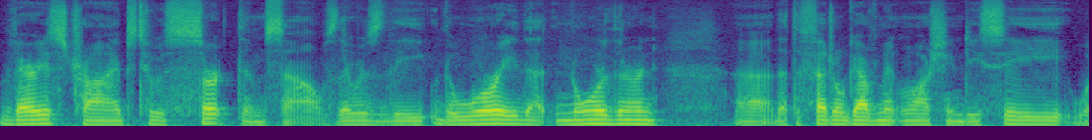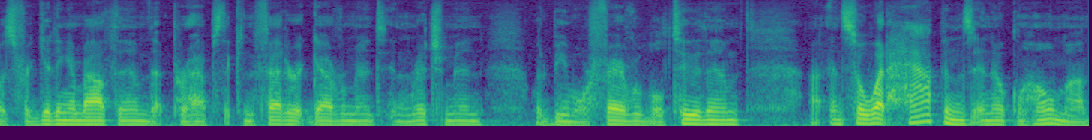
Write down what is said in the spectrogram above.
various tribes to assert themselves. There was the, the worry that northern, uh, that the federal government in Washington, D.C. was forgetting about them, that perhaps the Confederate government in Richmond would be more favorable to them. Uh, and so what happens in Oklahoma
